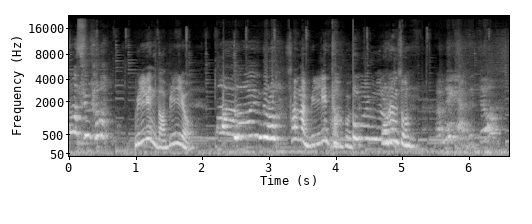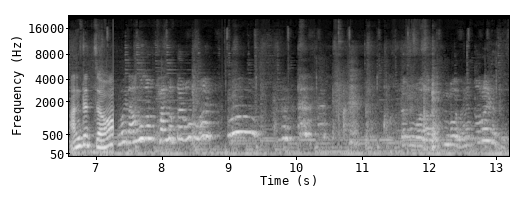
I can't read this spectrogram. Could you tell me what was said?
짜증나. 밀린다 밀려 아 너무 힘들어. 사나 밀린다고 너무 힘들어. 오른손 남 얘기 안 듣죠? 안 듣죠? 뭐 나무가 반갑다고 뭐. 너무 뭐 나무. 뭐가 너무 떨어져서.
